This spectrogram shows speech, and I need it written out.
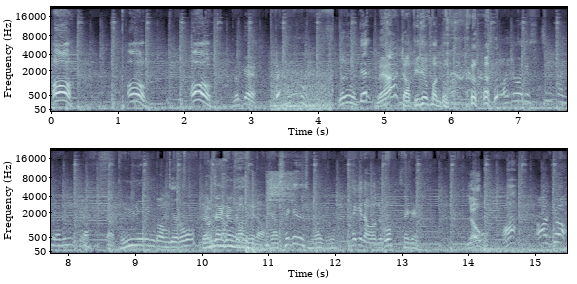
어! 어! 어! 몇 개? 17개? 레아? 자, 비디오판도. 마지막에 스팀까지 열일곱 개야. 자, 동률인 관계로 연장전 갑니다. 야, 세 개는 잡아줘. 3개 잡아주고. 세 개. 아, 아 뭐야?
